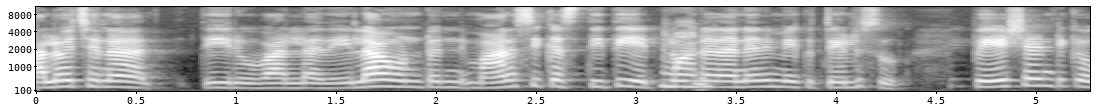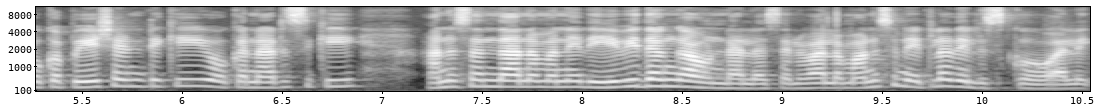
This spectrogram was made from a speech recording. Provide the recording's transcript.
ఆలోచన తీరు వాళ్ళది ఎలా ఉంటుంది మానసిక స్థితి ఎట్లుంటుంది అనేది మీకు తెలుసు. పేషెంట్కి ఒక పేషెంట్కి ఒక నర్సుకి అనుసంధానం అనేది ఏ విధంగా ఉండాలి అసలు? వాళ్ళ మనసుని ఎట్లా తెలుసుకోవాలి?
